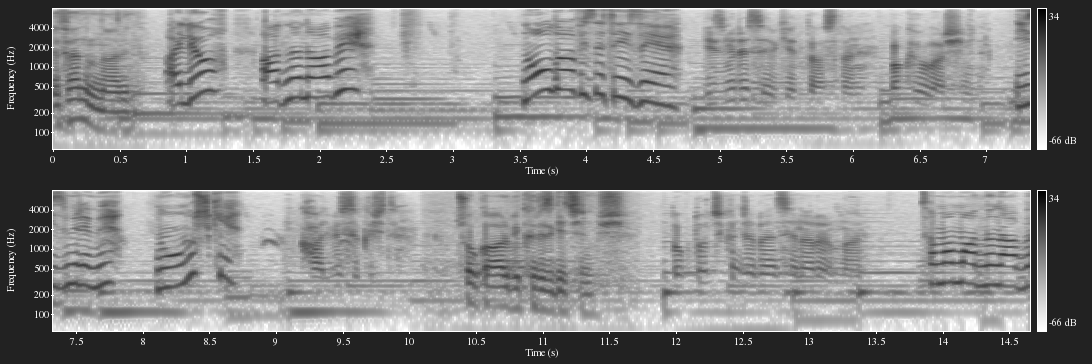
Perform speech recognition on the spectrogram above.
Efendim Narin? Alo Adnan abi. Ne oldu Hafize teyzeye? İzmir'e sevk etti hastane. Bakıyorlar şimdi. İzmir'e mi? Ne olmuş ki? Kalbi sıkıştı. Çok ağır bir kriz geçirmiş. Doktor çıkınca ben seni ararım Narin. Tamam Adnan abi.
